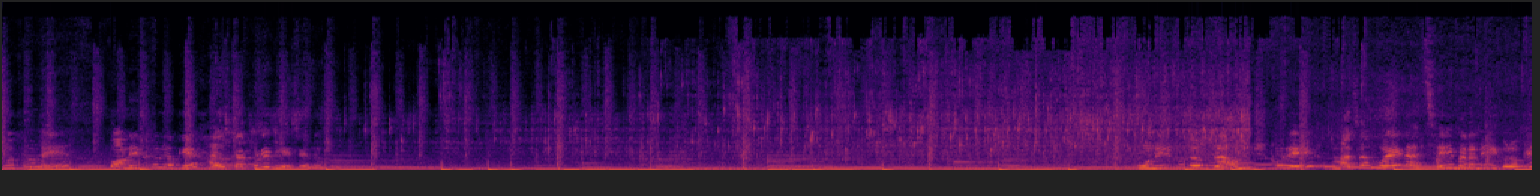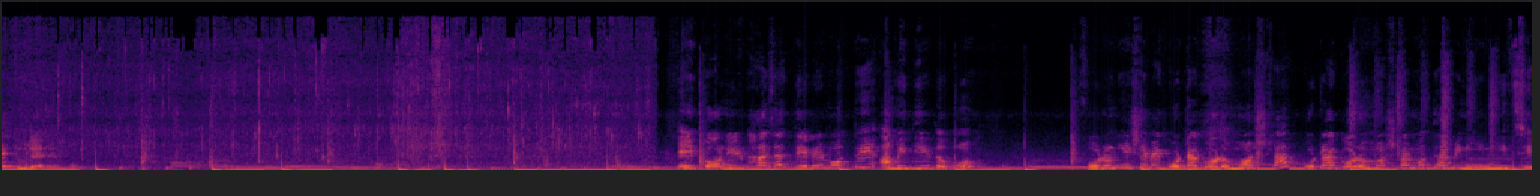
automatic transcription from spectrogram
প্রথমে পনিরগুলোকে হালকা করে ভেজে নেব। পনিরগুলো ব্রাউনিশ করে ভাজা হয়ে গেছে, এবার আমি এগুলোকে তুলে নেব। এই পনির ভাজা তেলের মধ্যে আমি দিয়ে দেবো ফোড়ন হিসেবে গোটা গরম মশলা, গোটা গরম মশলার মধ্যে আমি নিয়ে নিয়েছি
